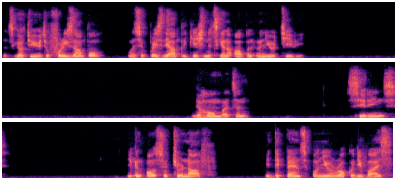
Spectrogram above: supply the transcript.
Let's go to YouTube. For example, once you press the application, it's going to open on your TV. The home button, settings. You can also turn off. It depends on your Roku device.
